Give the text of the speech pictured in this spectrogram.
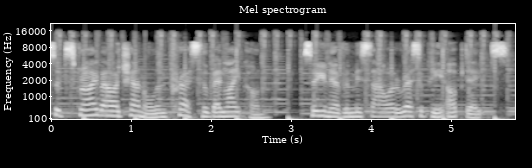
Subscribe our channel and press the bell icon so you never miss our recipe updates.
